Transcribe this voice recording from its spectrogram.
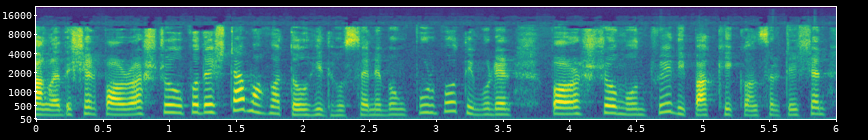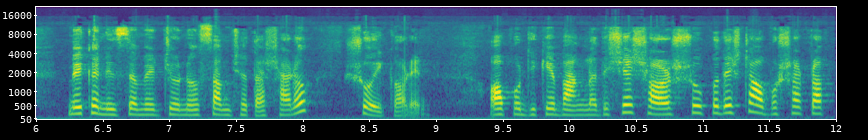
বাংলাদেশের পররাষ্ট্র উপদেষ্টা মোহাম্মদ তৌহিদ হোসেন এবং পূর্ব তিমুরের পররাষ্ট্রমন্ত্রী দ্বিপাক্ষিক কনসালটেশন মেকানিজমের জন্য সমঝোতা স্মারক সই করেন। অপরদিকে বাংলাদেশের স্বরাষ্ট্র উপদেষ্টা অবসরপ্রাপ্ত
